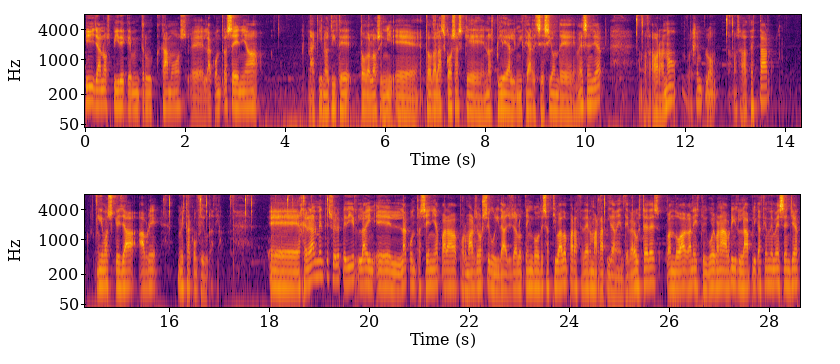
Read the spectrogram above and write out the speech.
y ya nos pide que introduzcamos eh, la contraseña aquí nos dice eh, todas las cosas que nos pide al iniciar sesión de Messenger ahora no por ejemplo vamos a aceptar y vemos que ya abre nuestra configuración eh, generalmente suele pedir la, contraseña para por mayor seguridad. Yo ya lo tengo desactivado para acceder más rápidamente. Pero ustedes cuando hagan esto y vuelvan a abrir la aplicación de Messenger,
